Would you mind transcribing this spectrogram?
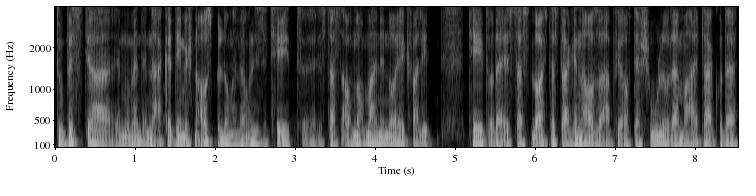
Du bist ja im Moment in der akademischen Ausbildung an der Universität. Ist das auch nochmal eine neue Qualität oder ist das, läuft das da genauso ab wie auf der Schule oder im Alltag oder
